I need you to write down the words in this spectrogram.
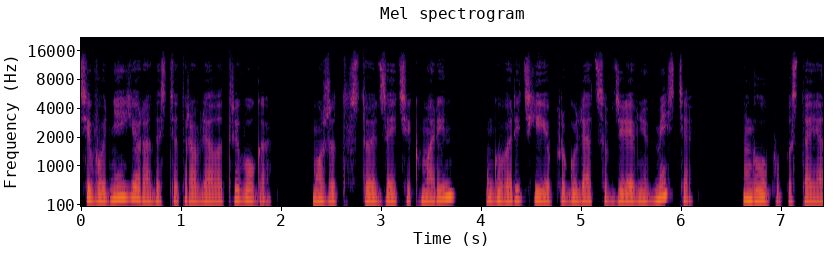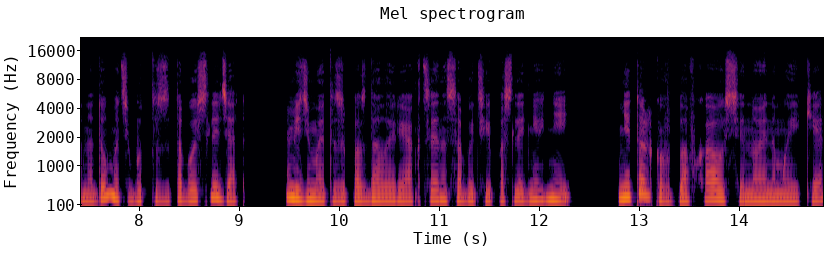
Сегодня ее радость отравляла тревога. Может, стоит зайти к Марин, уговорить ее прогуляться в деревню вместе? Глупо постоянно думать, будто за тобой следят. Видимо, это запоздалая реакция на события последних дней. Не только в Блавхаусе, но и на маяке,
